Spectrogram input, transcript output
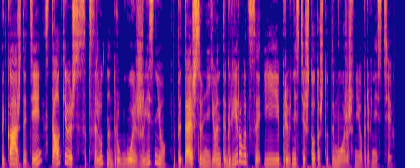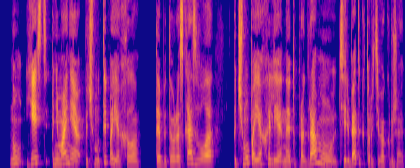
Ты каждый день сталкиваешься с абсолютно другой жизнью и пытаешься в нее интегрироваться и привнести что-то, что ты можешь в нее привнести. Ну, есть понимание, почему ты поехала, ты об этом рассказывала, почему поехали на эту программу те ребята, которые тебя окружают.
